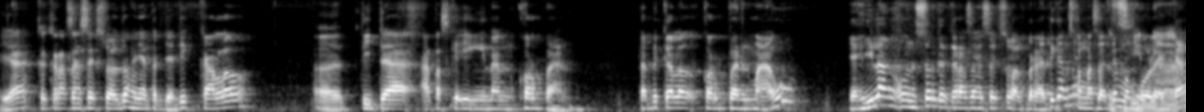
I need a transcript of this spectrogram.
ya kekerasan seksual itu hanya terjadi kalau eh, tidak atas keinginan korban. Tapi kalau korban mau ya hilang unsur kekerasan seksual. Berarti kan sama saja membolehkan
